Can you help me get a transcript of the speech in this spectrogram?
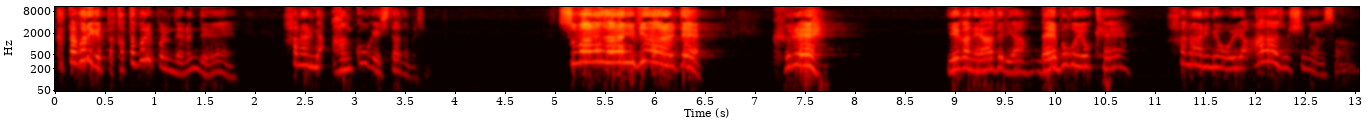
갖다 버리겠다. 갖다 버리버리면 되는데 하나님이 안고 계시다는 것입니다. 수많은 사람이 비난할 때 그래 얘가 내 아들이야. 내 보고 욕해. 하나님이 오히려 안아주시면서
